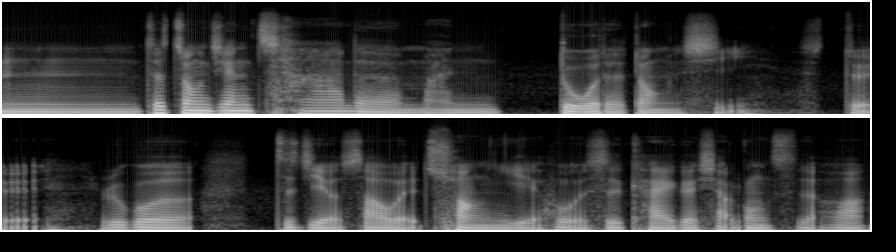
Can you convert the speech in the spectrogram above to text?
嗯，这中间差的蛮多的东西。对，如果自己有稍微创业或者是开一个小公司的话，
